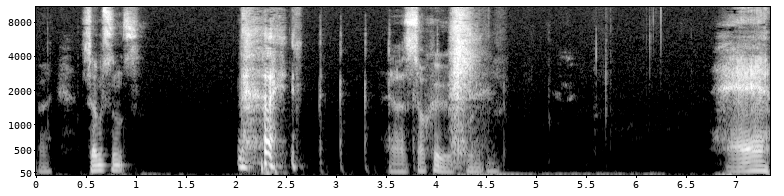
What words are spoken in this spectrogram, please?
Bei Simpsons. Nein. Ja, Socke gefunden. Hä?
